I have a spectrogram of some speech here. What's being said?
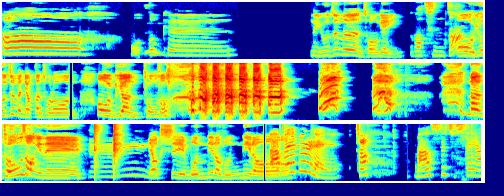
아, 어떡해. 근데 요즘은 정혜인. 와 진짜? 어, 요즘은 약간 저런, 어, 미안, 정성. 난 정우성이네. 음. 역시, 못 잃어, 못 잃어. 나도 해볼래. 자, 마우스 주세요.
